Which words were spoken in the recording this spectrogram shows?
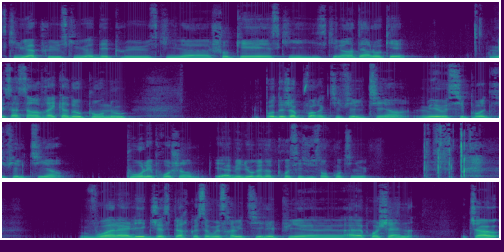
ce qui lui a plu, ce qui lui a déplu, ce qui l'a choqué, ce qui, ce qui l'a interloqué. Mais ça, c'est un vrai cadeau pour nous, pour déjà pouvoir rectifier le tir, mais aussi pour rectifier le tir pour les prochains et améliorer notre processus en continu. Voilà, Lick, j'espère que ça vous sera utile et puis euh, à la prochaine. Ciao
